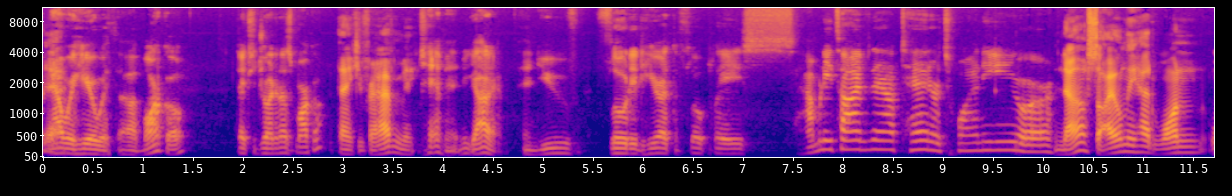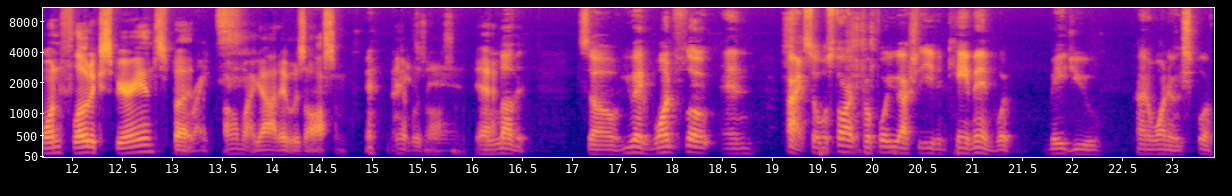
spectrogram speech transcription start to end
But Yeah. now we're here with uh, Marco. Thanks for joining us, Marco. Thank you for having me. Yeah, man, you got it. And you've floated here at the float place how many times now? Ten or twenty or No, so I only had one one float experience, but right? oh my god, it was awesome. Nice, was man. awesome. Yeah. I love it. So you had one float, and all right. So we'll start before you actually even came in. What made you kind of want to explore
